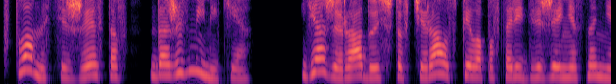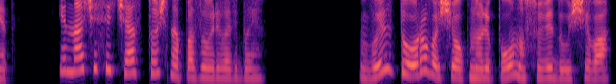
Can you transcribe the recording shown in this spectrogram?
в плавности жестов, даже в мимике. Я же радуюсь, что вчера успела повторить движение с Нанет, иначе сейчас точно опозорилась бы. «Вы здорово щелкнули по носу ведущего»,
